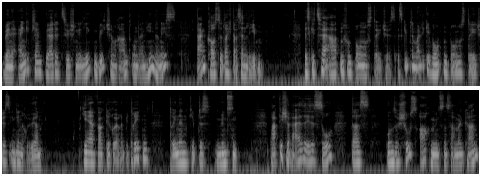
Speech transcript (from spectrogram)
wenn ihr eingeklemmt werdet zwischen den linken Bildschirmrand und ein Hindernis, dann kostet euch das ein Leben. Es gibt zwei Arten von Bonus-Stages. Es gibt einmal die gewohnten Bonus-Stages in den Röhren. Hier einfach die Röhre betreten, drinnen gibt es Münzen. Praktischerweise ist es so, dass unser Schuss auch Münzen sammeln kann,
